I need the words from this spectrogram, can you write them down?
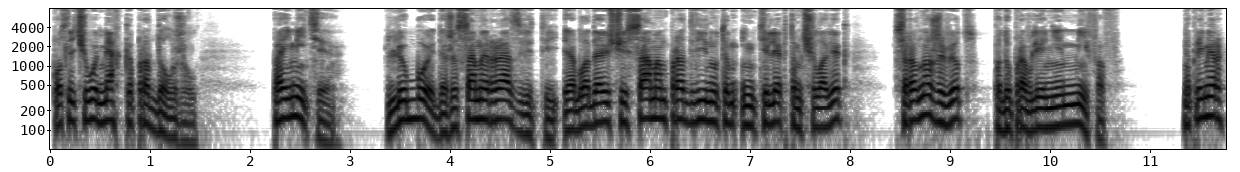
После чего мягко продолжил. Поймите, любой, даже самый развитый и обладающий самым продвинутым интеллектом человек все равно живет под управлением мифов. Например,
